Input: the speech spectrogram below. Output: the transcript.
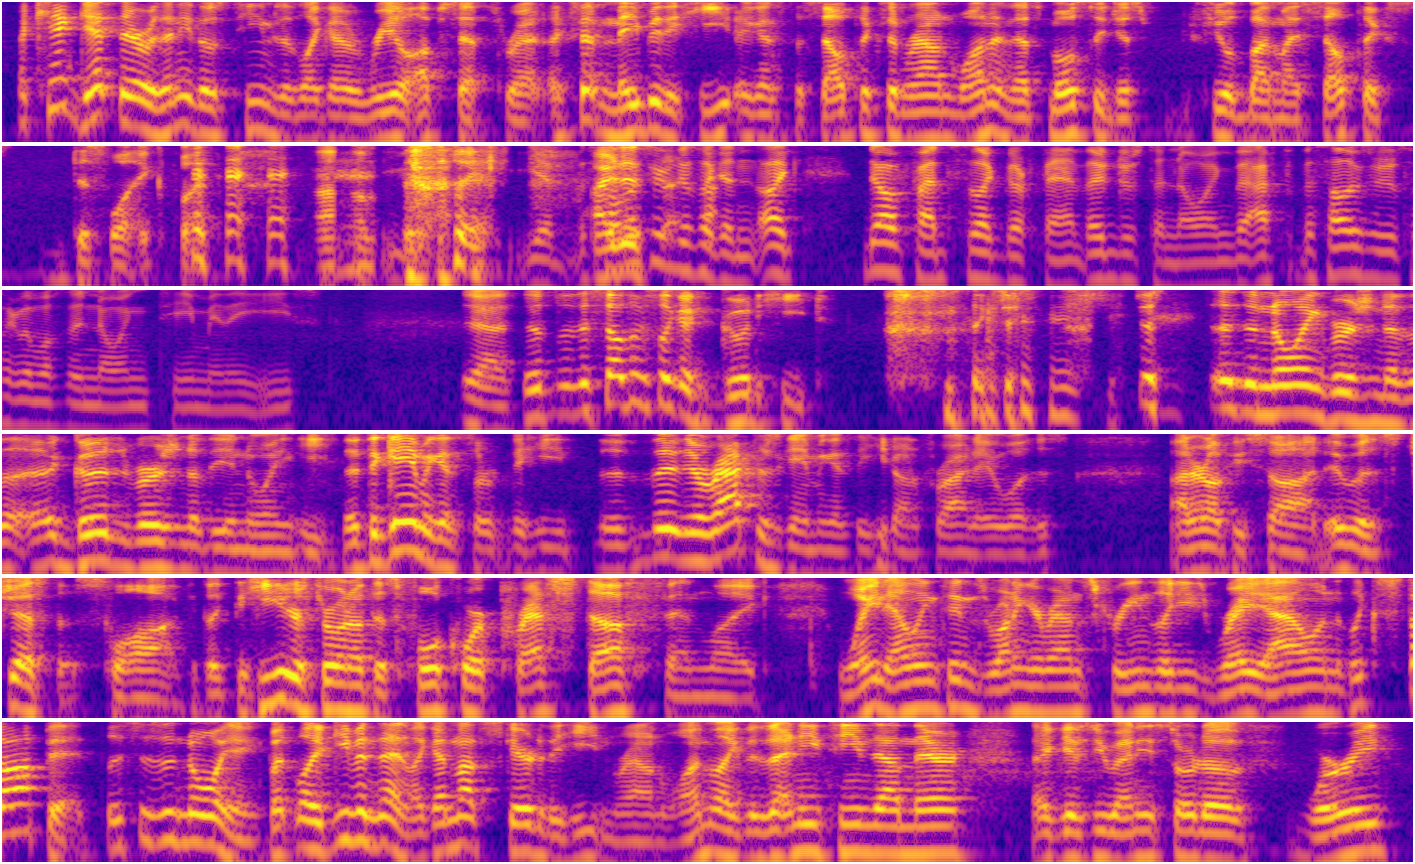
I can't get there with any of those teams as like a real upset threat, except maybe the Heat against the Celtics in round one, and that's mostly just fueled by my Celtics dislike. But um, yeah, like, yeah, the Celtics just, are just like a, like no offense to like their fan, they're just annoying. The, the Celtics are just like the most annoying team in the East. Yeah, the, the Celtics like a good Heat. like just just an annoying version of the a good version of the annoying Heat. The, the game against the, the Heat, the, the, the Raptors game against the Heat on Friday was I don't know if you saw it. It was just a slog. Like the Heat are throwing out this full court press stuff, and like Wayne Ellington's running around screens like he's Ray Allen. It's like stop it. This is annoying. But like even then, like I'm not scared of the Heat in round one. Like is there any team down there that gives you any sort of worry?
